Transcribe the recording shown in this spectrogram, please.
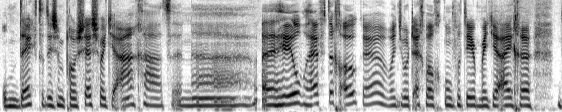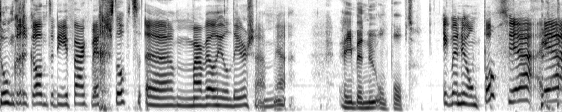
ontdekt. Dat is een proces wat je aangaat. En eh, eh, heel heftig ook. Hè? Want je wordt echt wel geconfronteerd met je eigen donkere kanten die je vaak wegstopt. Ehm, maar wel heel leerzaam, ja. en je bent nu ontpopt. Ik ben nu ontpopt, ja. ja.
